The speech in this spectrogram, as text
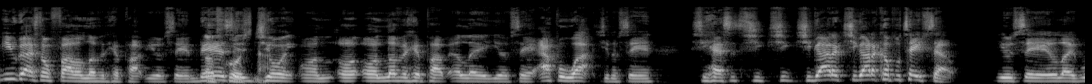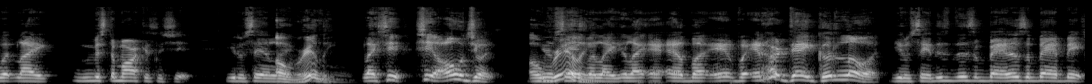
you guys don't follow Love and Hip Hop, you know what I'm saying? There's not. joint on on, on Love and Hip Hop LA, you know what I'm saying? Apple Watts, you know what I'm saying? She has she she she got a she got a couple tapes out, you know what I'm saying? Like with like Mr. Marcus and shit. You know what I'm saying? Oh really? Like she she an old joint. Oh You know what I'm saying? really? But like, like, uh, but but in her day, good lord, you know what I'm saying? This this is a bad, this is a bad bitch.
